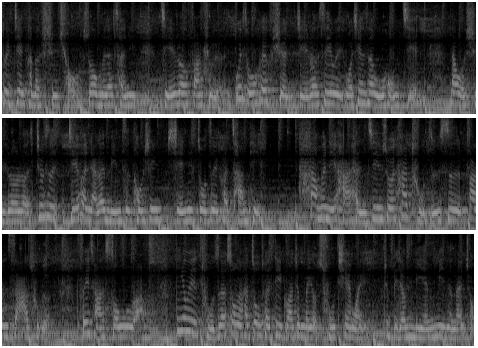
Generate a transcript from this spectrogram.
对健康的需求，所以我们在成立杰乐番薯园。为什么会选杰乐？是因为我先生吴宏杰，那我徐乐乐，就是结合两个名字，同心协力做这一块产品。那我们离海很近，所以它土质是半沙土的，非常松软。因为土质的松软，它种出来地瓜就没有粗纤维，就比较绵密的那种。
